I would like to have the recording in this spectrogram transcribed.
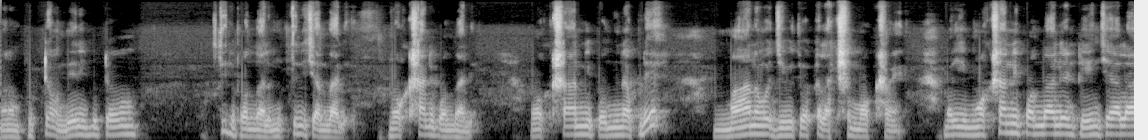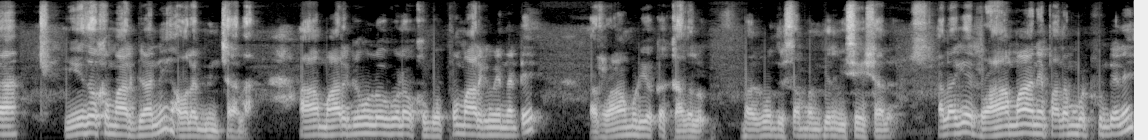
మనం పుట్టాం. దేనికి పుట్టాం? ముక్తిని పొందాలి. ముక్తిని చెందాలి. మోక్షాన్ని పొందాలి. మోక్షాన్ని పొందినప్పుడే మానవ జీవితం యొక్క లక్ష్యం మోక్షమే. మరి ఈ మోక్షాన్ని పొందాలి అంటే ఏం చేయాలా? ఏదో ఒక మార్గాన్ని అవలంబించాలా? ఆ మార్గంలో కూడా ఒక గొప్ప మార్గం ఏంటంటే రాముడి యొక్క కథలు. భగవంతుడికి సంబంధించిన విశేషాలు. అలాగే రామ అనే పదం పట్టుకుంటేనే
